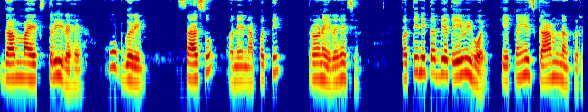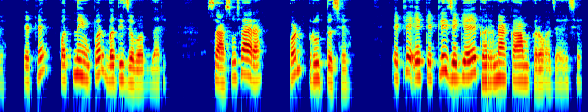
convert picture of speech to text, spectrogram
ગામમાં એક સ્ત્રી રહે, ખૂબ ગરીબ, સાસુ અને એના પતિ ત્રણેય રહે છે. પતિની તબિયત એવી હોય કે કંઈ જ કામ ન કરે એટલે પત્ની ઉપર બધી જવાબદારી. સાસુ સારા, પણ વૃદ્ધ છે. એટલે એ કેટલી જગ્યાએ ઘરના કામ કરવા જાય છે.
